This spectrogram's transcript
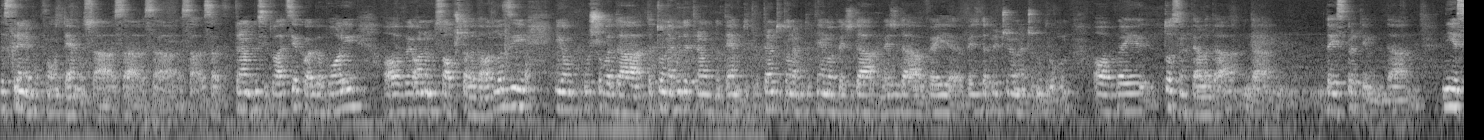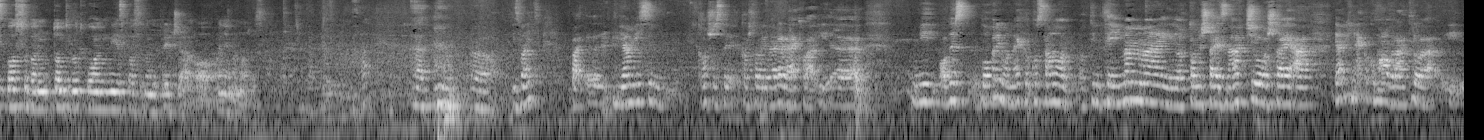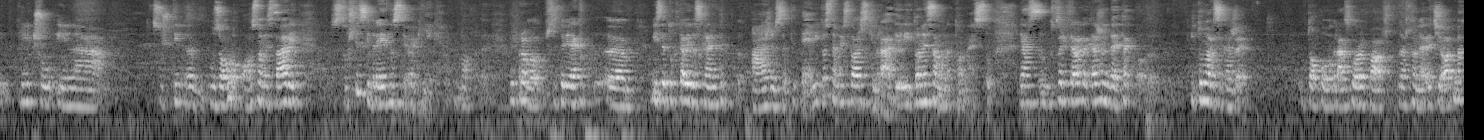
da skrene bukvalno temu sa, sa, sa, sa, sa trenutne situacije koja ga boli, ove, ona mu saopštava da odlazi i on pokušava da, da to ne bude trenutno tema, da trenutno to ne bude tema, već da, već da, ove, već da pričaju o nečemu drugom. Ove, to sam htela da, da, da ispratim, da nije sposoban, u tom trenutku on nije sposoban da priča o, o njenom odlasku. Hvala. Izvolite. Pa, e, ja mislim, kao što, ste, kao što Olivera rekla, i, e, mi ovde govorimo nekako stalno o tim temama i o tome šta je značilo, šta je, a ja bih nekako malo vratila i priču i na suštin, uz ovo osnovne stvari, suštinske vrednosti ove knjige. No, upravo što ste vi rekli, vi ste tu hteli da skrenete pažnju sa te temi i to ste na istorijskim radili i to ne samo na tom mestu. Ja sam u stvari htela da kažem da je tako, i to mora se kaže u toku ovog razgovora, pa zašto ne reći odmah,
